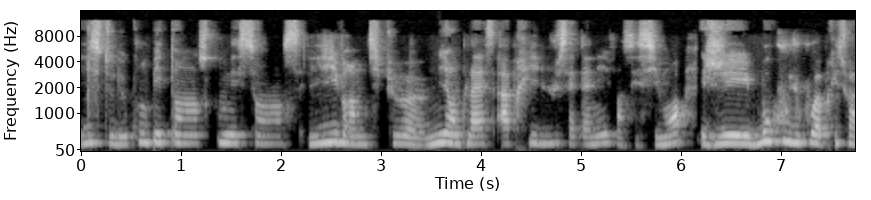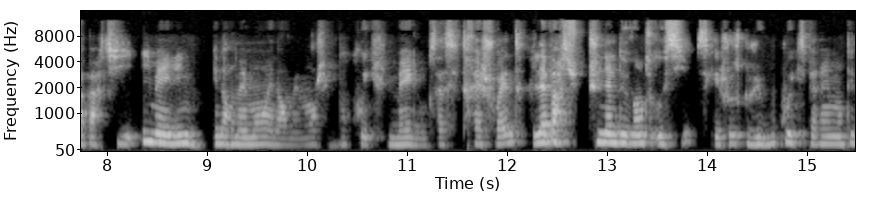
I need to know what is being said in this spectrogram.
listes de compétences, connaissances, livres un petit peu mis en place, appris, lus, cette année, enfin c'est six mois. J'ai beaucoup du coup appris sur la partie emailing, énormément, énormément. J'ai beaucoup écrit de mails, donc ça c'est très chouette. La partie tunnel de vente aussi, c'est quelque chose que j'ai beaucoup expérimenté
